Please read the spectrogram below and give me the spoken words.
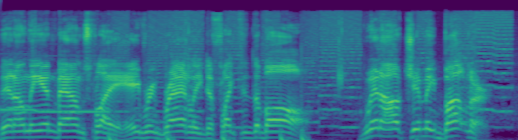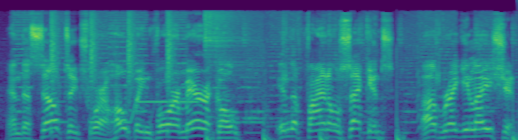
Then on the inbounds play, Avery Bradley deflected the ball went off Jimmy Butler, and the Celtics were hoping for a miracle in the final seconds of regulation.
